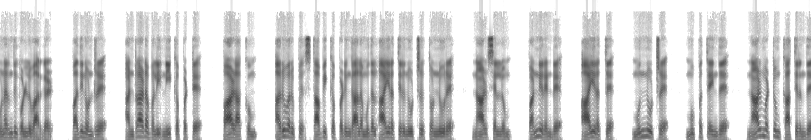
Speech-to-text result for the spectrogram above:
உணர்ந்து கொள்ளுவார்கள். பதினொன்று அன்றாட பலி நீக்கப்பட்டு பாழாக்கும். அருவருப்பு ஸ்தாபிக்கப்படுங்கால முதல் ஆயிரத்திருநூற்று தொண்ணூறு. நாள் செல்லும் பன்னிரண்டு ஆயிரத்து முன்னூற்று முப்பத்தைந்து நாள் மட்டும் காத்திருந்து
